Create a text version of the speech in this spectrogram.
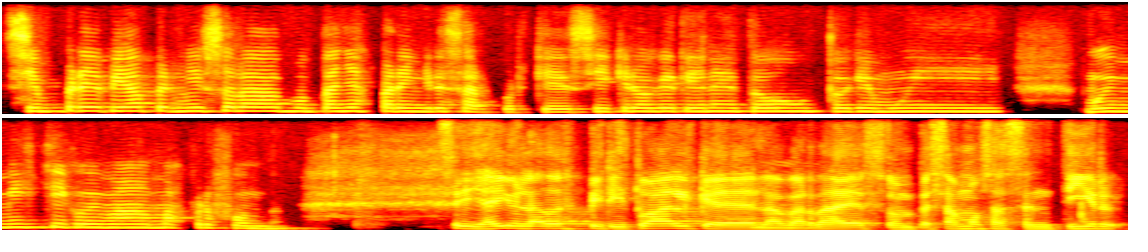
siempre pidan permiso a las montañas para ingresar, porque sí creo que tiene todo un toque muy, muy místico y más, más profundo. Sí, hay un lado espiritual que la verdad eso, empezamos a sentir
